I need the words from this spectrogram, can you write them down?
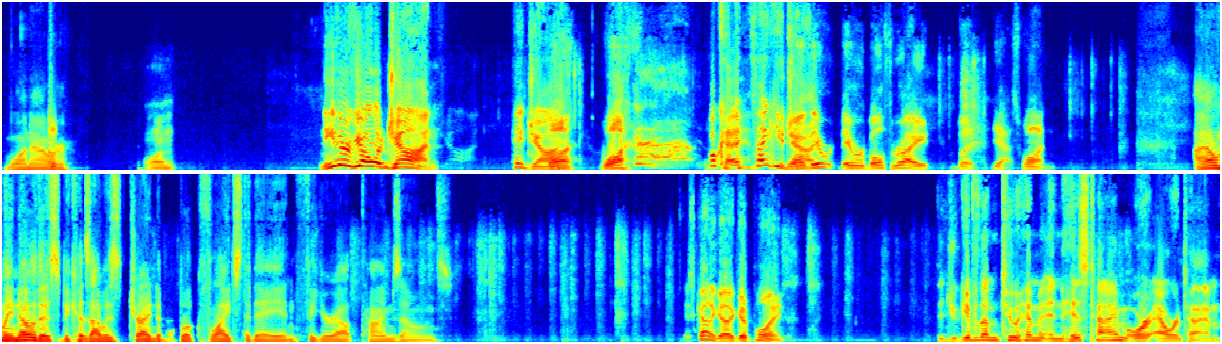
One hour. One. Neither of y'all are John. Hey, John. One. One. Okay, thank you, John. Well, they were they were both right, but yes, one. I only know this because I was trying to book flights today and figure out time zones. He's kind of got a good point. Did you give them to him in his time or our time?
